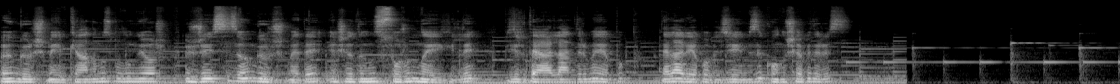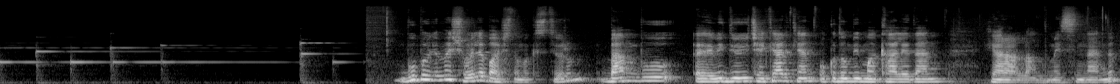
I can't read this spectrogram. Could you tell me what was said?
ön görüşme imkanımız bulunuyor. Ücretsiz ön görüşmede yaşadığınız sorunla ilgili bir değerlendirme yapıp neler yapabileceğimizi konuşabiliriz. Bu bölüme şöyle başlamak istiyorum. Ben bu e, videoyu çekerken okuduğum bir makaleden yararlandım, esinlendim.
